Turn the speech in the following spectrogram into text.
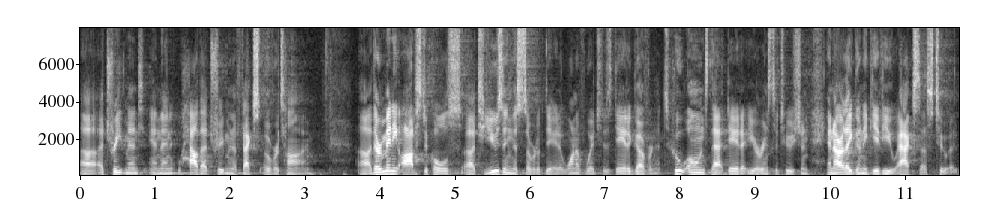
uh, a treatment and then how that treatment affects over time. Uh, there are many obstacles uh, to using this sort of data, one of which is data governance. Who owns that data at your institution, and are they going to give you access to it?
